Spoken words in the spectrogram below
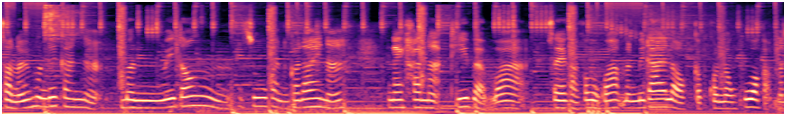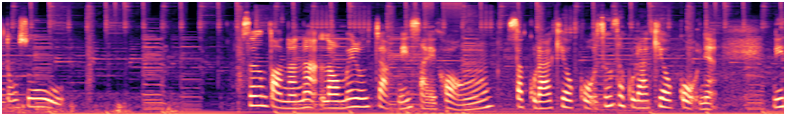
สาวน้อยเวทมนต์ด้วยกันน่ะ มันไม่ต้องสู้กันก็ได้นะ ในขณะที่แบบว่าไซกะก็บอกว่ามันไม่ได้หรอกกับคนบางพวกอะมันต้องสู้ ซึ่งตอนนั้นอะเราไม่รู้จักนิสัยของซากุระเคียวโกะซึ่งซากุระเคียวโกะเนี่ยนิ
